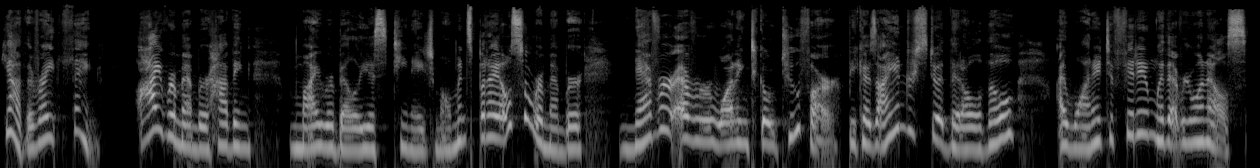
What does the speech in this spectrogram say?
Yeah, the right thing. I remember having my rebellious teenage moments, but I also remember never ever wanting to go too far because I understood that although I wanted to fit in with everyone else,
